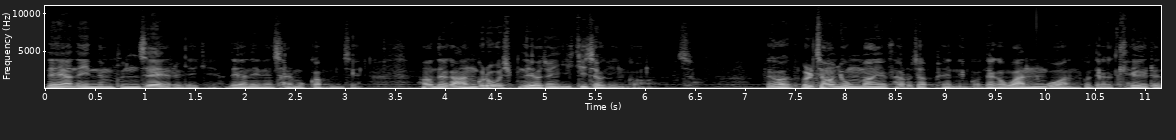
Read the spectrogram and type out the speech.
내 안에 있는 문제를 얘기해요. 내 안에 있는 잘못과 문제. 아, 내가 안 그러고 싶은데 여전히 이기적인 거. 그렇죠? 내가 얼짱한 욕망에 사로잡혀 있는 거, 내가 완고한 거, 내가 게으른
